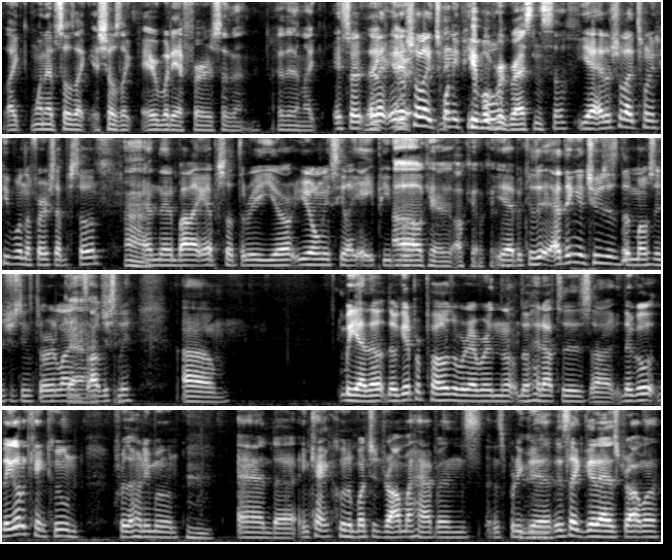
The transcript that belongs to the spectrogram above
like one episode like it shows like everybody at first, and then and then like, It's like, like, it'll show like twenty people. progress and stuff. yeah, it'll show like twenty people in the first episode, Uh-huh. and then by like episode three, you you only see like eight people. oh, okay, okay, okay. Yeah, because it, I think it chooses the most interesting storylines, Gotcha. obviously. Um, but yeah, they'll, they'll get proposed or whatever, and they'll, they'll head out to this. Uh, they go they go to Cancun for the honeymoon, Mhm. and uh, in Cancun a bunch of drama happens. It's pretty Mhm. good. It's like good ass drama.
